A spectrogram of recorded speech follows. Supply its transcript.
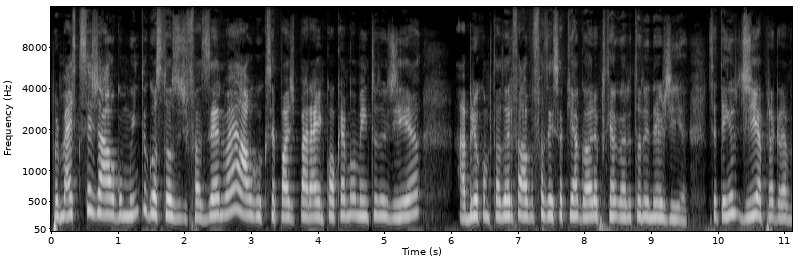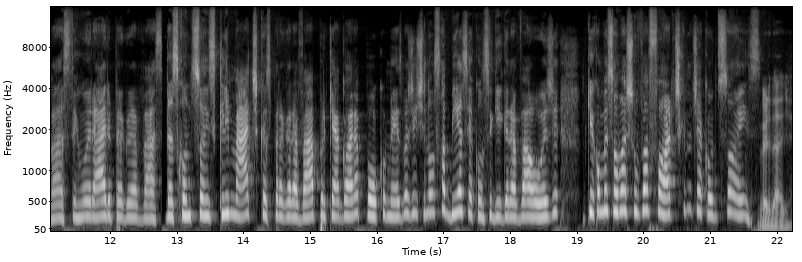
Por mais que seja algo muito gostoso de fazer, não é algo que você pode parar em qualquer momento do dia abrir o computador e falar, vou fazer isso aqui agora, porque agora eu tô na energia. Você tem o dia para gravar, você tem o horário para gravar, das condições climáticas para gravar, porque agora há pouco mesmo a gente não sabia se ia conseguir gravar hoje, porque começou uma chuva forte que não tinha condições. Verdade.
